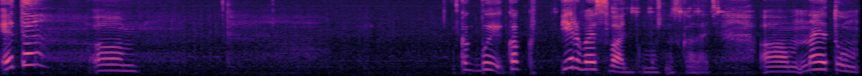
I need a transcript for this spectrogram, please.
– это как бы как первая свадьба, можно сказать. На эту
